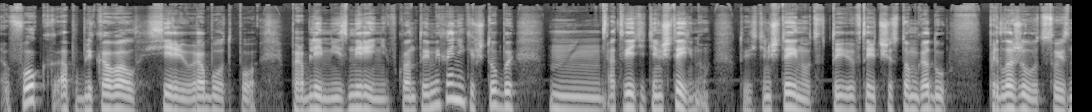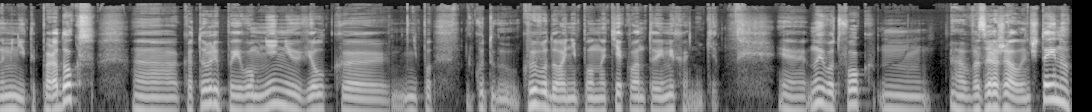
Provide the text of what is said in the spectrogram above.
Фок опубликовал серию работ по проблеме измерения в квантовой механике, чтобы ответить Эйнштейну. То есть Эйнштейн вот в 1936 году предложил вот свой знаменитый парадокс, э, который, по его мнению, вел к, к выводу о неполноте квантовой механики. Э, ну и вот Фок возражал Эйнштейну,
